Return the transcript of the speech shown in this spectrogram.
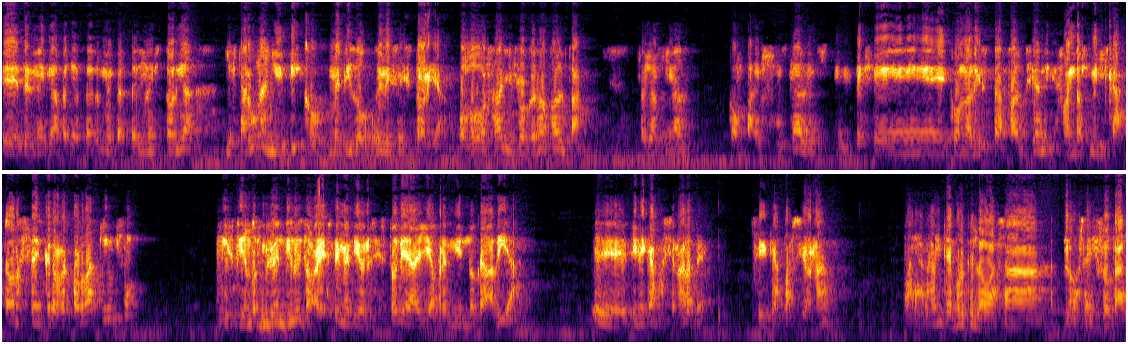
Eh, te tiene que apetecer meterte en una historia y estar un año y pico metido en esa historia, o dos años, lo que haga falta. O al final, con países fiscales, empecé con la lista Falciani, que fue en 2014, creo recordar, 15, y estoy en 2021 y todavía estoy metido en esa historia y aprendiendo cada día. Eh, tiene que apasionarte. Si te apasiona, para adelante porque lo vas a, lo vas a disfrutar.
